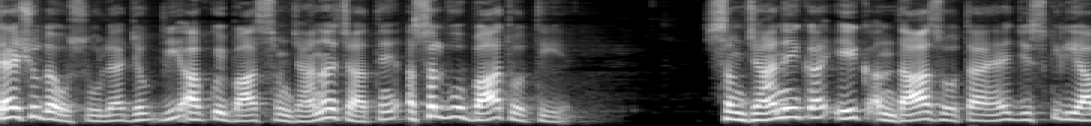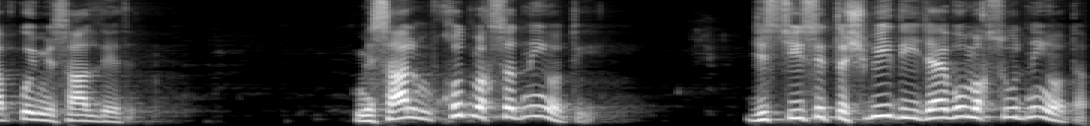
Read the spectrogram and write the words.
طے شدہ اصول ہے۔ جب بھی آپ کوئی بات سمجھانا چاہتے ہیں، اصل وہ بات ہوتی ہے۔ سمجھانے کا ایک انداز ہوتا ہے جس کے لیے آپ کوئی مثال دے دیں۔ مثال خود مقصد نہیں ہوتی۔ جس چیز سے تشبیح دی جائے وہ مقصود نہیں ہوتا۔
